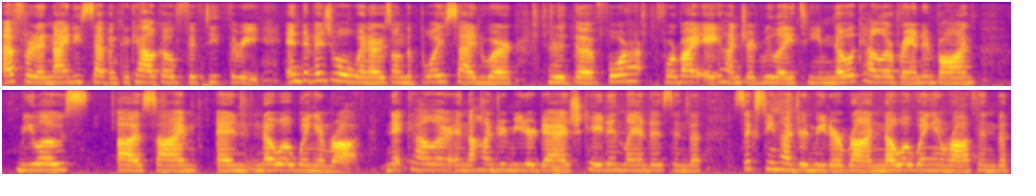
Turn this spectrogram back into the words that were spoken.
Ephrata 97, Cocalico 53. Individual winners on the boys' side were the 4 4x800 relay team Noah Keller, Brandon Bond, Milos uh, Syme, and Noah Wingenroth. Nick Keller in the 100 meter dash, Caden Landis in the 1600 meter run, Noah Wingenroth in the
